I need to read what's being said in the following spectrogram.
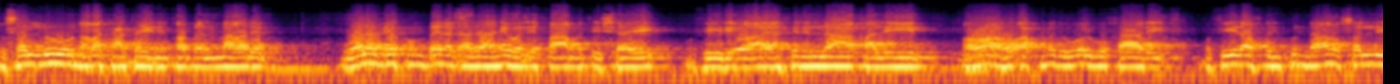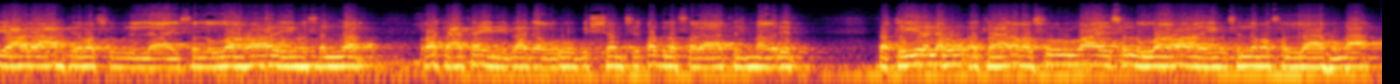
يصلون ركعتين قبل المغرب ولم يكن بين الأذان والإقامة شيء وفي رواية إلا قليل رواه أحمد والبخاري وفي لفظ كنا نصلي على عهد رسول الله صلى الله عليه وسلم ركعتين بعد غروب الشمس قبل صلاة المغرب فقيل له أكان رسول الله صلى الله عليه وسلم صلاهما؟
